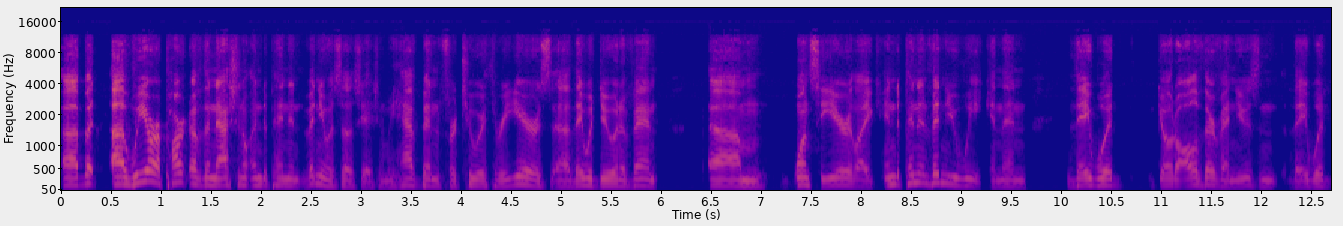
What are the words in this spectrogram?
uh, but uh, we are a part of the National Independent Venue Association. We have been for two or three years. Uh, they would do an event um, once a year, like Independent Venue Week, and then they would go to all of their venues and they would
